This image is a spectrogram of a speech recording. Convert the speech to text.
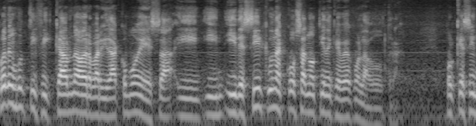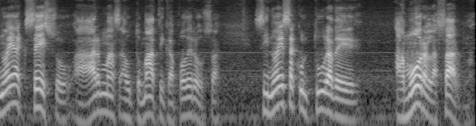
pueden justificar una barbaridad como esa y, y- y decir que una cosa no tiene que ver con la otra. Porque si no hay acceso a armas automáticas poderosas, si no hay esa cultura de amor a las armas,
